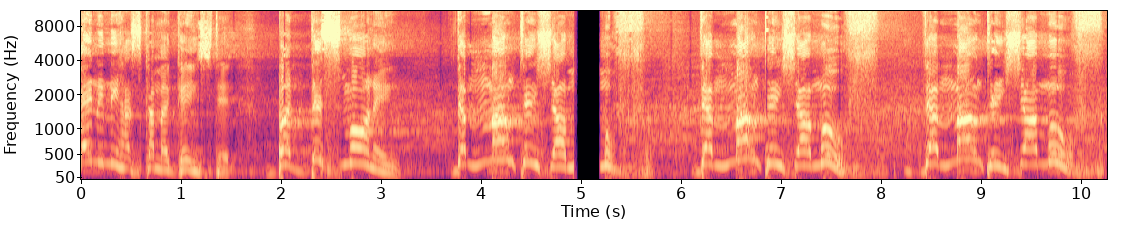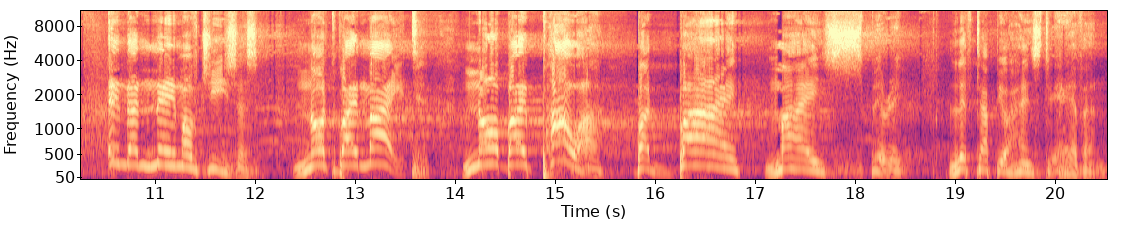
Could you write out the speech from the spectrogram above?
enemy has come against it. But this morning, the mountain shall move. The mountain shall move. The mountain shall move in the name of Jesus. Not by might, nor by power, but by my spirit. Lift up your hands to heaven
